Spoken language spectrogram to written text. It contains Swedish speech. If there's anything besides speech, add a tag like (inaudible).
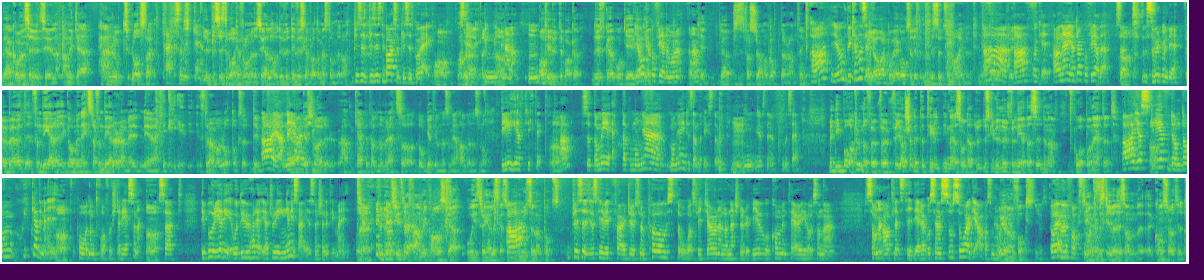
Välkommen säger vi till Annika Hernroth Rothstein. Tack så mycket. Du är precis tillbaka från Venezuela och det är det vi ska prata mest om idag. Precis, precis tillbaka och precis på väg. Ja, Så jag är mittemellan. Mm. Okej, du är tillbaka. Du ska åka iväg Jag åker på fredag morgon. Ja. Okej, du har precis fått strömavbrott där och allting. ja, jo det kan man säga. Jag har varit på väg också lite men det ser ut som maj nu. Ah, ah, okej. Ja, nej, jag drar på fredag. Så, Ja. att, (laughs) så är det med det. För jag behövde fundera, jag gav mig en extra funderare här med, med (laughs) strömavbrott också. Det, Ah, ja, nej, jag- Caracas Murder Capital nummer ett sa Dogge till mig som är halv Venezuelan. Det är helt riktigt. Ja. Ja. så att de är etta på många, många intressanta listor mm, just nu kan man säga. Men din bakgrund då? För, för, för jag kände inte till innan jag såg det att du, du skriver nu för ledarsidorna på, på nätet. Ja, jag skrev för dem. De skickade mig Ja. på de två första resorna. Ja. Så att det började, och du har, jag tror det är ingen i Sverige som känner till mig. Nej, För du har skrivit mest för amerikanska och israeliska som Ja. Jerusalem Post. Precis, jag har skrivit för Jerusalem Post och Wall Street Journal och National Review och Commentary och sådana såna outlets tidigare. Och sen så såg jag vad som Och hände. även Fox News. och även Fox Så man kan News. beskriva dig som eh, konservativ.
